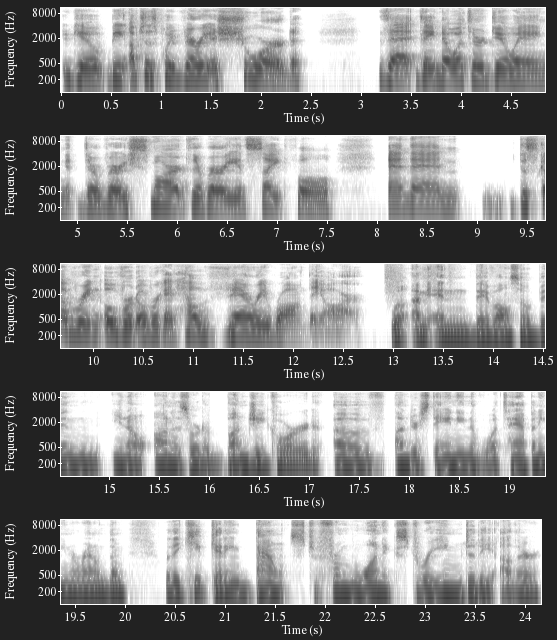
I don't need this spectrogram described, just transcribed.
you know being up to this point very assured that they know what they're doing they're very smart they're very insightful and then discovering over and over again how very wrong they are Well, I mean, and they've also been, you know, on a sort of bungee cord of understanding of what's happening around them, where they keep getting bounced from one extreme to the other.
